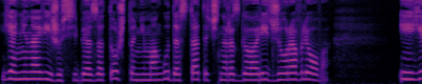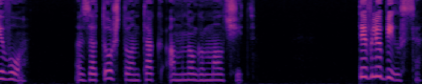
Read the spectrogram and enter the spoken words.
Я ненавижу себя за то, что не могу достаточно разговорить Журавлева. И его за то, что он так о многом молчит. Ты влюбился,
